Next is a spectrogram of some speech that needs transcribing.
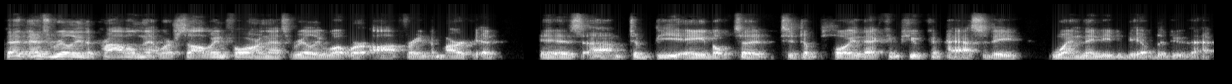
that, that's really the problem that we're solving for and that's really what we're offering the market is um, to be able to to deploy that compute capacity when they need to be able to do that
